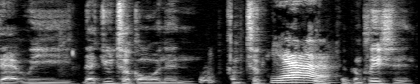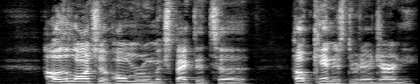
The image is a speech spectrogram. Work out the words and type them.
that we that you took on and com- took yeah. to completion. How is the launch of homeroom expected to help candidates through their journey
